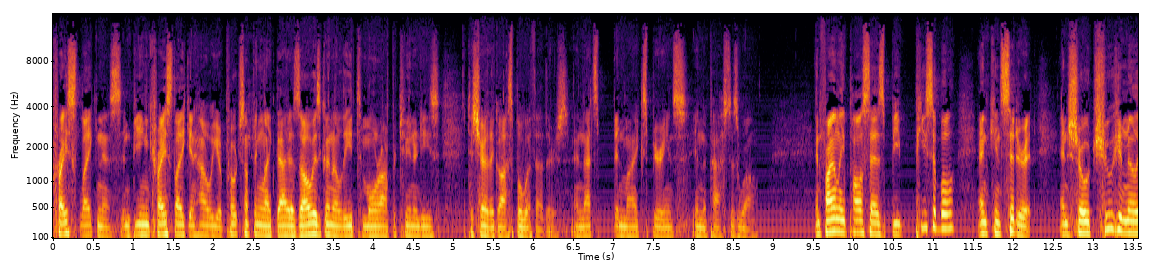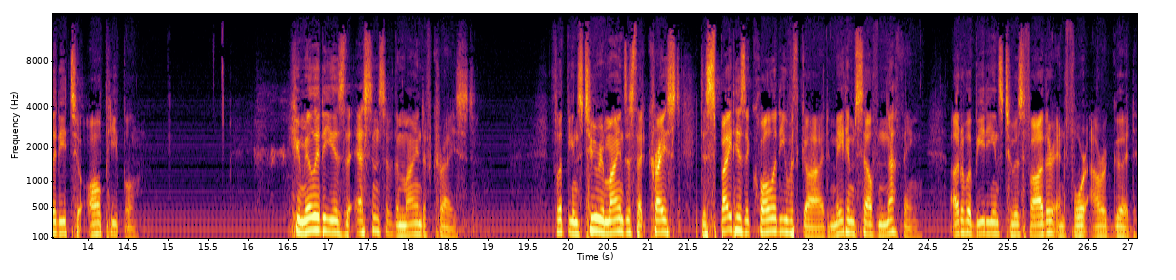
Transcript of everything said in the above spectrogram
Christ likeness and being Christ like in how we approach something like that is always going to lead to more opportunities to share the gospel with others. And that's been my experience in the past as well. And finally, Paul says, Be peaceable and considerate, and show true humility to all people. Humility is the essence of the mind of Christ. Philippians 2 reminds us that Christ, despite his equality with God, made himself nothing out of obedience to his Father and for our good.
